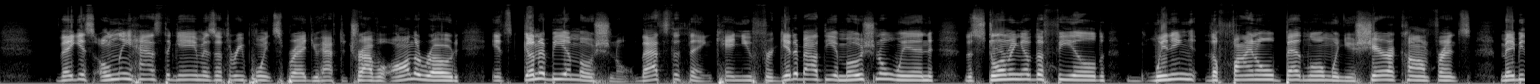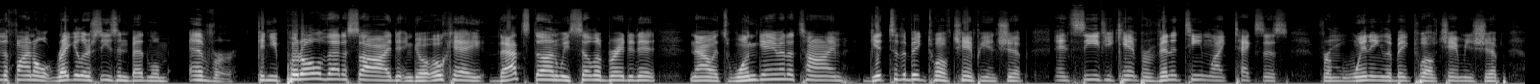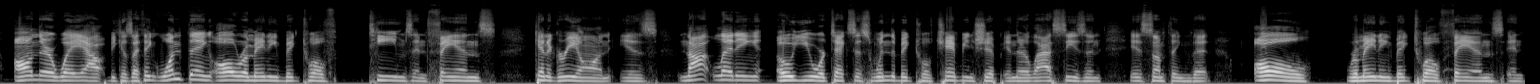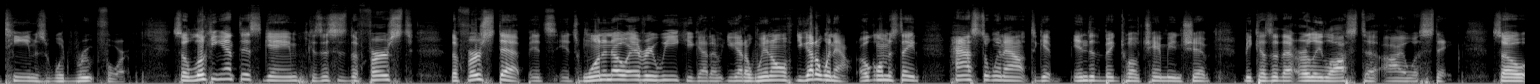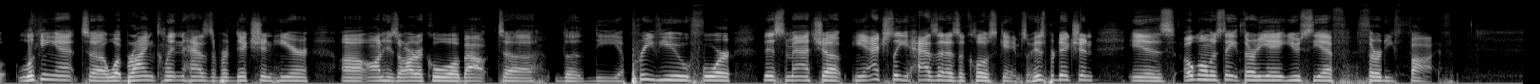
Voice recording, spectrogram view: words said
Vegas only has the game as a three point spread. You have to travel on the road. It's going to be emotional. That's the thing. Can you forget about the emotional win, the storming of the field, winning the final Bedlam when you share a conference, maybe the final regular season Bedlam ever? Can you put all of that aside and go, okay, that's done. We celebrated it. Now it's one game at a time. Get to the Big 12 championship and see if you can't prevent a team like Texas from winning the Big 12 championship on their way out. Because I think one thing all remaining Big 12 teams and fans can agree on is not letting OU or Texas win the Big 12 championship in their last season is something that all remaining Big 12 fans and teams would root for. So looking at this game because this is the first the first step. It's it's 1 and 0 every week. You got to you got to win all you got to win out. Oklahoma State has to win out to get into the Big 12 championship because of that early loss to Iowa State. So looking at uh, what Brian Clinton has the prediction here uh, on his article about uh, the the preview for this matchup, he actually has it as a close game. So his prediction is Oklahoma State 38, UCF 35.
